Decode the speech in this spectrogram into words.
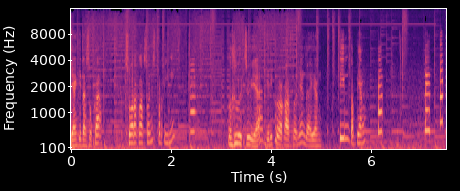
yang kita suka suara klaksonnya seperti ini. Lucu ya jadi suara klaksonnya nggak yang pim tapi yang tap, tap, tap,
